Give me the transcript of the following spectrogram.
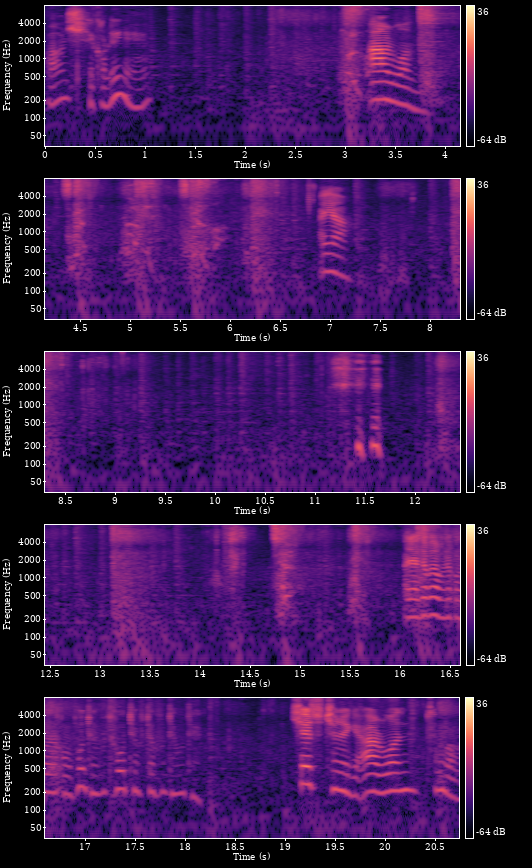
아씨, 헷갈리네. R1. 아야. 아야 잠깐만 잠깐만 잠깐만. 호텔 호텔 호텔 호텔 호텔 CS 천역이 R1 참가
